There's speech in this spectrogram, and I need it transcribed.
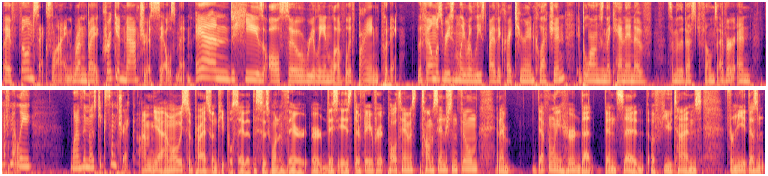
by a phone sex line run by a crooked mattress salesman. And he's also really in love with buying pudding. The film was recently released by the Criterion Collection. It belongs in the canon of some of the best films ever and definitely one of the most eccentric. I'm yeah, I'm always surprised when people say that this is one of their or this is their favorite Paul Thomas, Thomas Anderson film, and I've definitely heard that been said a few times. For me, it doesn't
